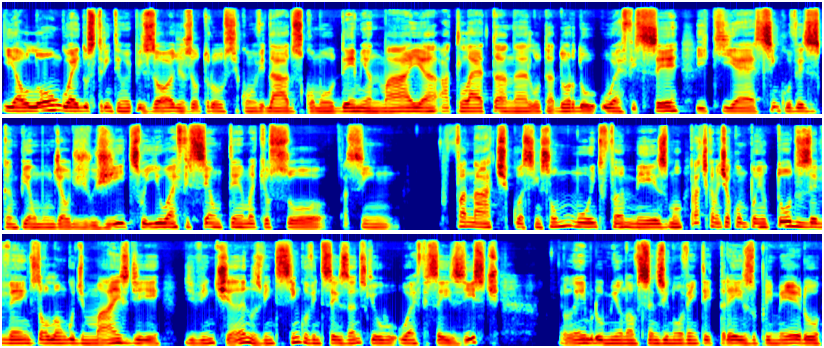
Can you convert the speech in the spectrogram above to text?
E ao longo aí dos 31 episódios eu trouxe convidados como o Damian Maia, atleta, né, lutador do UFC e que é cinco vezes campeão mundial de jiu-jitsu. E o UFC é um tema que eu sou, assim, fanático, assim, sou muito fã mesmo. Praticamente acompanho todos os eventos ao longo de mais de, de 20 anos, 25, 26 anos que o UFC existe. Eu lembro 1993, o primeiro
